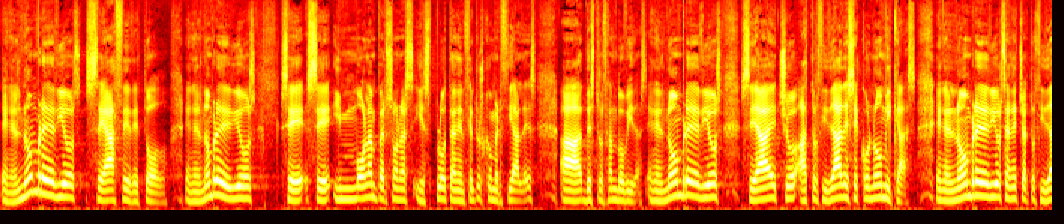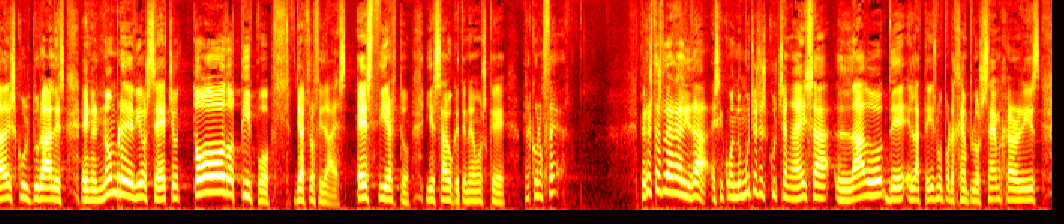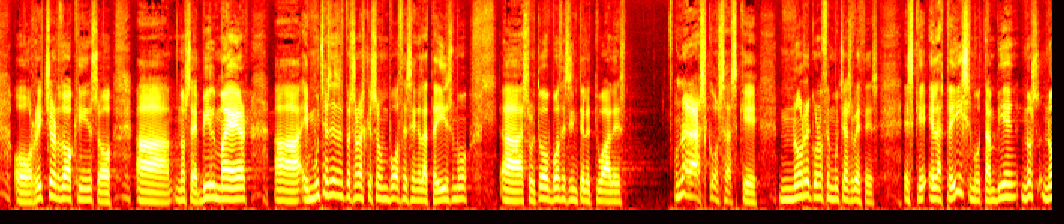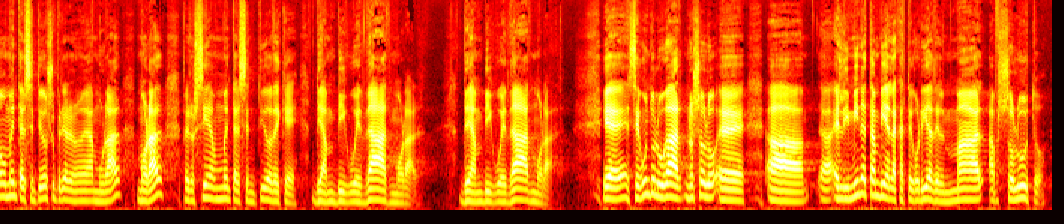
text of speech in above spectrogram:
En el nombre de Dios se hace de todo. En el nombre de Dios se, inmolan personas y explotan en centros comerciales ah, destrozando vidas. En el nombre de Dios se ha hecho atrocidades económicas. En el nombre de Dios se han hecho atrocidades culturales. En el nombre de Dios se ha hecho todo tipo de atrocidades. Es cierto y es algo que tenemos que reconocer. Pero esta es la realidad, es que cuando muchos escuchan a ese lado del ateísmo, por ejemplo, Sam Harris o Richard Dawkins o, ah, no sé, Bill Maher, uh, y muchas de esas personas que son voces en el ateísmo, ah, sobre todo voces intelectuales, una de las cosas que no reconocen muchas veces es que el ateísmo también no, aumenta el sentido de superioridad moral, moral, pero sí aumenta el sentido de qué? De ambigüedad moral. De ambigüedad moral. Eh, en segundo lugar, no solo eh, ah, ah, elimina también la categoría del mal absoluto.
